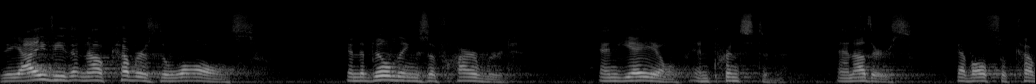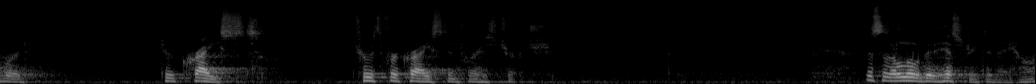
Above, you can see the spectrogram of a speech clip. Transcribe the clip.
The ivy that now covers the walls and the buildings of Harvard and Yale and Princeton and others have also covered to Christ, truth for Christ and for his church. This is a little bit of history today, huh?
